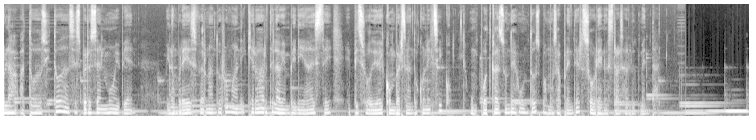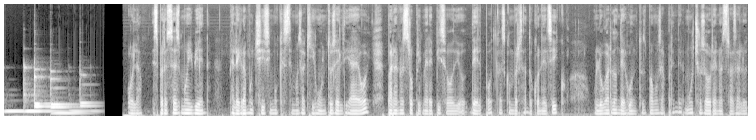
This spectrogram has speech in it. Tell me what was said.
Hola a todos y todas, espero estén muy bien. Mi nombre es Fernando Román y quiero darte la bienvenida a este episodio de Conversando con el Psico, un podcast donde juntos vamos a aprender sobre nuestra salud mental. Hola, espero estés muy bien. Me alegra muchísimo que estemos aquí juntos el día de hoy para nuestro primer episodio del podcast Conversando con el Psico un lugar donde juntos vamos a aprender mucho sobre nuestra salud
